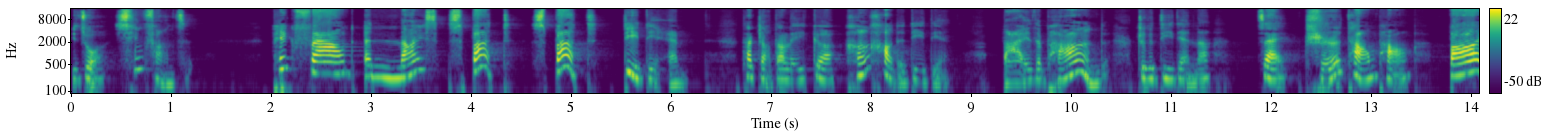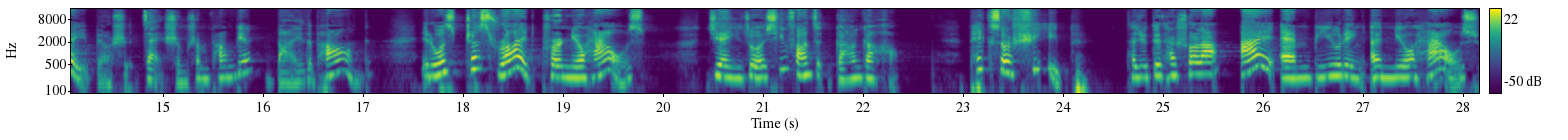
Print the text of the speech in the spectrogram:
一座新房子。Pig found a nice spot. Spot 地点，他找到了一个很好的地点。By the pond 这个地点呢，在池塘旁。By 表示在什么什么旁边。By the pond. It was just right for a new house. 建一座新房子刚刚好。Picks a sheep. 他就对他说了：“I am building a new house.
